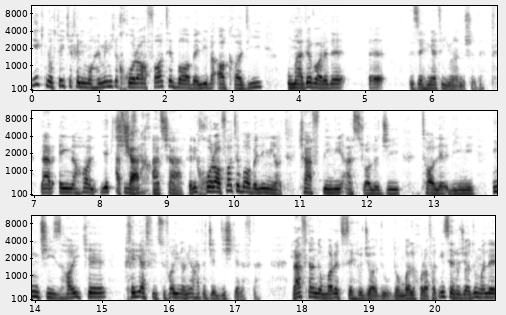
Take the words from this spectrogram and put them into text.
یک نکته ای که خیلی مهمه اینه که خرافات بابلی و آکادی اومده وارد ذهنیت یونانی شده. در عین حال یک از چیز. از شرق. یعنی خرافات بابلی میاد. کف بینی استرولوژی طالع بینی این چیزهایی که خیلی از فیلسوفای یونانی هم حتی جدیش گرفتن. رفتن دنبال سحر و جادو دنبال خرافات. این سحر و جادو مال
